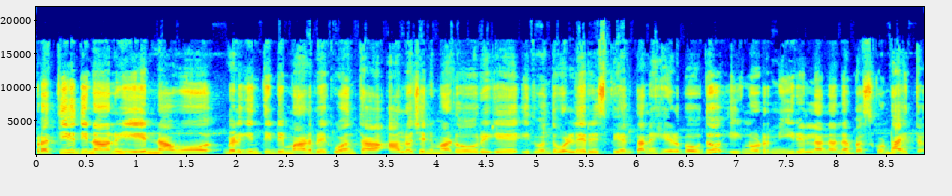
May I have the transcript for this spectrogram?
ಪ್ರತಿದಿನಾನು ಏನು ನಾವು ಬೆಳಗಿನ ತಿಂಡಿ ಮಾಡಬೇಕು ಅಂತ ಆಲೋಚನೆ ಮಾಡುವವರಿಗೆ ಇದು ಒಂದು ಒಳ್ಳೆಯ ರೆಸಿಪಿ ಅಂತಲೇ ಹೇಳ್ಬೋದು ಈಗ ನೋಡ್ರಿ ನೀರೆಲ್ಲ ನಾನು ಬಸ್ಕೊಂಡು ಆಯ್ತು.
